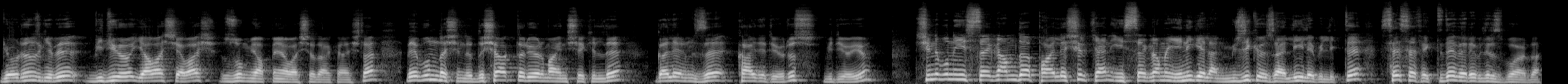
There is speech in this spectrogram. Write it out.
Gördüğünüz gibi video yavaş yavaş zoom yapmaya başladı arkadaşlar. Ve bunu da şimdi dışa aktarıyorum aynı şekilde. Galerimize kaydediyoruz videoyu. Şimdi bunu Instagram'da paylaşırken Instagram'a yeni gelen müzik özelliği ile birlikte ses efekti de verebiliriz bu arada.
